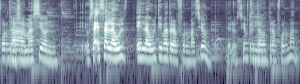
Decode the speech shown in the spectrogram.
forma Transformación. o sea, esa es la, es la última transformación, pero siempre Sí. estamos transformando.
